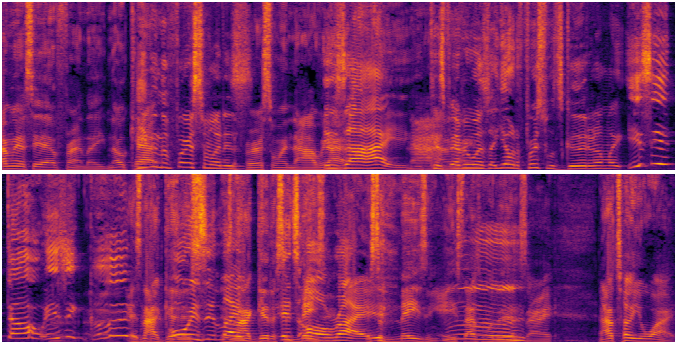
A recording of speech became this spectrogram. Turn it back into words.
I'm gonna say that up front, like no cap. Even the first one The is first one, nah, we're is not, I Nah, because nah. everyone's like, "Yo, the first one's good," and I'm like, "Is it though? Is it good? It's not good. or is it it's like not good? It's, it's amazing. all right?" It's amazing, Ace. That's what it is. All right, and I'll tell you why.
